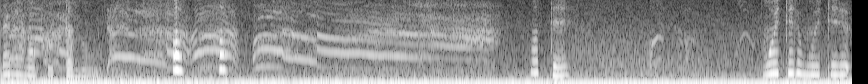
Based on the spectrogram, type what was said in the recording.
何が起こったの？あっあっ待って。燃えてる燃えてる。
